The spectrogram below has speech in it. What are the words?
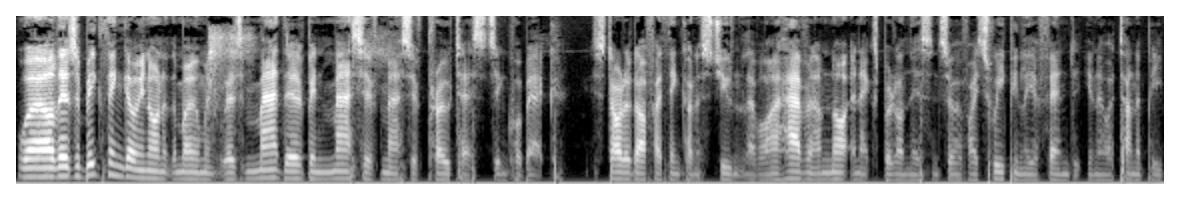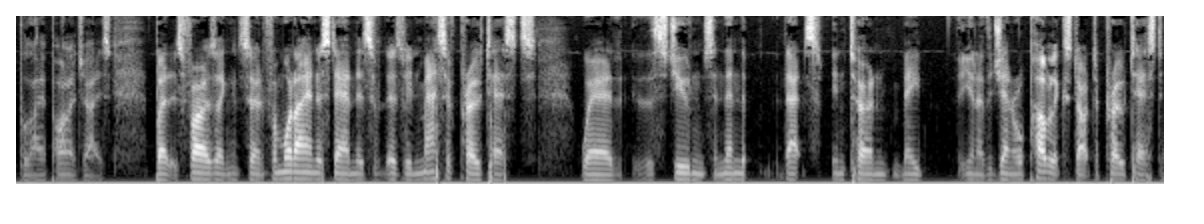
Well, there's a big thing going on at the moment. There's mad. There have been massive, massive protests in Quebec. It started off, I think, on a student level. I haven't. I'm not an expert on this, and so if I sweepingly offend, you know, a ton of people, I apologize. But as far as I'm concerned, from what I understand, there's there's been massive protests where the students, and then the, that's in turn made you know the general public start to protest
